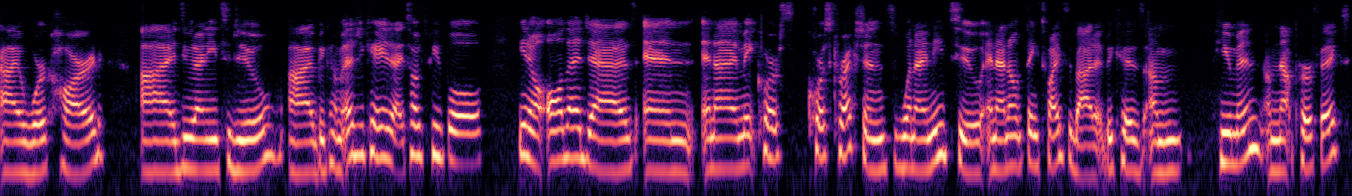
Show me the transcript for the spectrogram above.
I work hard. I do what I need to do. I become educated. I talk to people, you know, all that jazz, and and I make course course corrections when I need to, and I don't think twice about it because I'm human. I'm not perfect,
